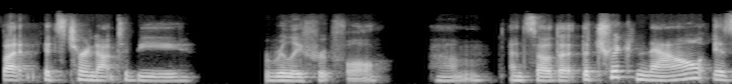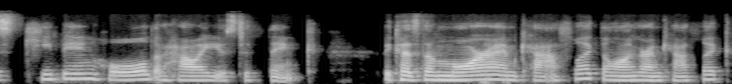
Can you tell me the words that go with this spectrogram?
but it's turned out to be really fruitful um, and so the, the trick now is keeping hold of how I used to think, because the more I'm Catholic, the longer I'm Catholic,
